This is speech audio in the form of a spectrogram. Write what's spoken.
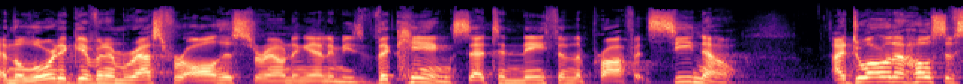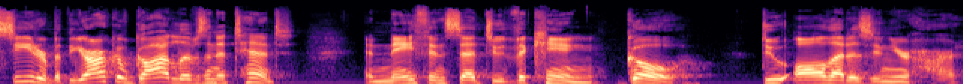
and the Lord had given him rest for all his surrounding enemies, the king said to Nathan the prophet, See now, I dwell in a house of cedar, but the ark of God lives in a tent. And Nathan said to the king, Go, do all that is in your heart,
